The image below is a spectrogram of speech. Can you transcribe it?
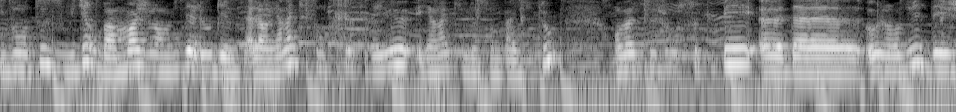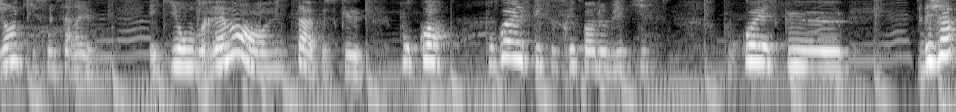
ils vont tous vous dire bah moi j'ai envie d'aller aux Games. Alors il y en a qui sont très sérieux et il y en a qui ne le sont pas du tout. On va toujours s'occuper euh, aujourd'hui des gens qui sont sérieux et qui ont vraiment envie de ça. Parce que pourquoi? Pourquoi est-ce que ce serait pas un objectif? Pourquoi est-ce que... Déjà,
